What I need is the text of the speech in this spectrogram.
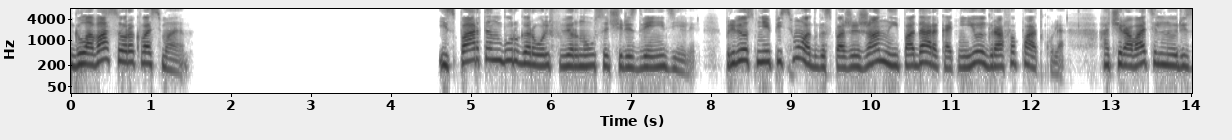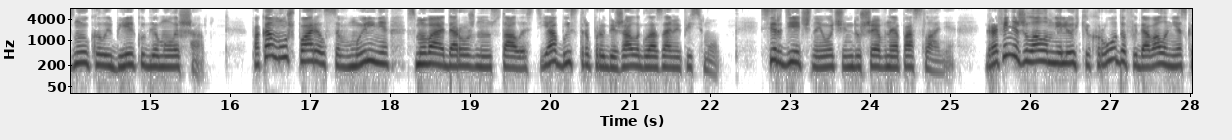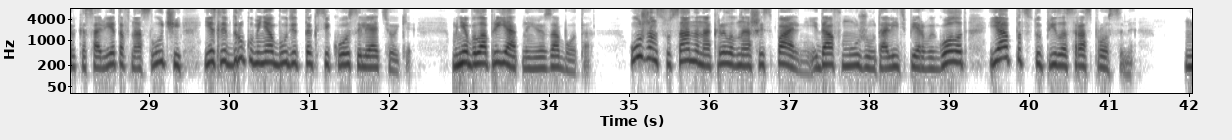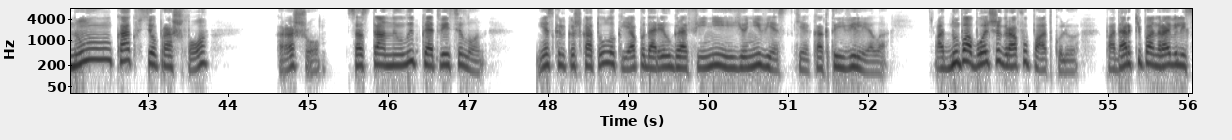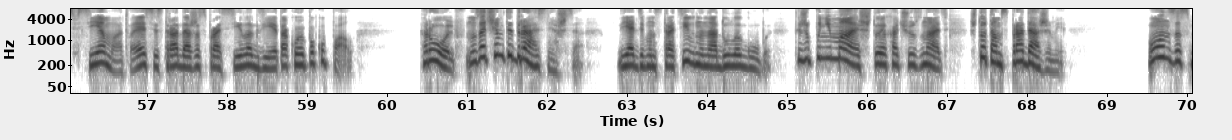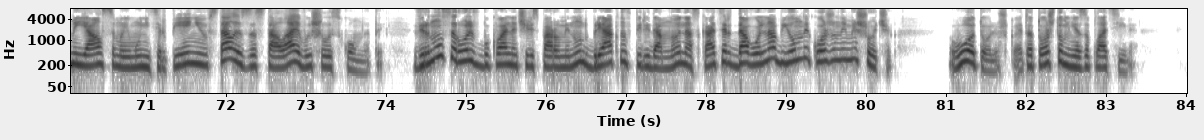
Глава 48. Из Партенбурга Рольф вернулся через две недели. Привез мне письмо от госпожи Жанны и подарок от нее и графа Паткуля, очаровательную резную колыбельку для малыша. Пока муж парился в мыльне, смывая дорожную усталость, я быстро пробежала глазами письмо. Сердечное и очень душевное послание — Графиня желала мне легких родов и давала несколько советов на случай, если вдруг у меня будет токсикоз или отеки. Мне была приятна ее забота. Ужин Сусанна накрыла в нашей спальне, и, дав мужу утолить первый голод, я подступила с расспросами. «Ну, как все прошло?» «Хорошо», — со странной улыбкой ответил он. «Несколько шкатулок я подарил графине и ее невестке, как ты и велела. Одну побольше графу Паткулю, Подарки понравились всем, а твоя сестра даже спросила, где я такое покупал. Рольф, ну зачем ты дразнишься? Я демонстративно надула губы. Ты же понимаешь, что я хочу знать, что там с продажами. Он засмеялся моему нетерпению, встал из-за стола и вышел из комнаты. Вернулся Рольф буквально через пару минут, брякнув передо мной на скатерть довольно объемный кожаный мешочек. «Вот, Олюшка, это то, что мне заплатили.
